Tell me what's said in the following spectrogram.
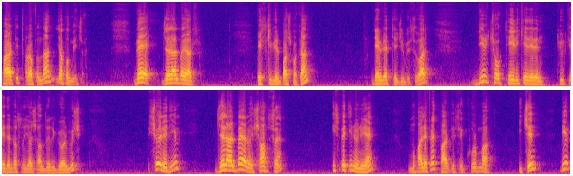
parti tarafından yapılmayacak. Ve Celal Bayar eski bir başbakan, devlet tecrübesi var. Birçok tehlikelerin Türkiye'de nasıl yaşandığını görmüş. Şöyle diyeyim, Celal Bayar'ın şahsı İsmet İnönü'ye muhalefet partisi kurma için bir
